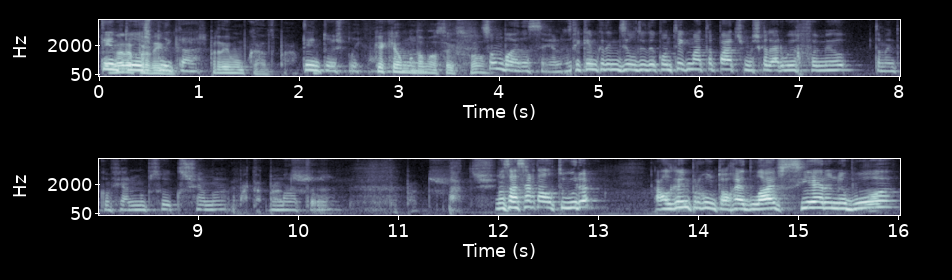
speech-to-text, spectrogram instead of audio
Tentou explicar. Perdi-me um bocado, pá. Tentou explicar. O que é que é o mundo homossexual? São boa da cena. Fiquei um bocadinho desiludida contigo, Mata Patos, mas se calhar o erro foi meu também de confiar numa pessoa que se chama Mata Patos. Mas a certa altura, alguém pergunta ao Red Live se era na boa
